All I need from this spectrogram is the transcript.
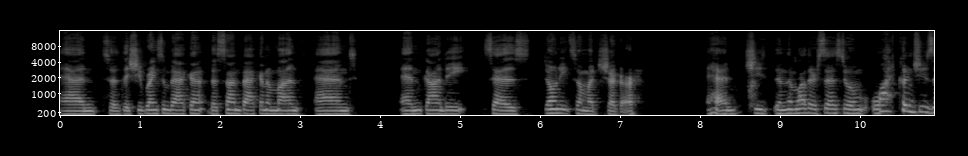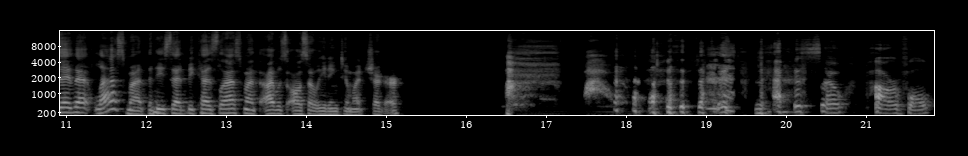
And so that she brings him back uh, the son back in a month and and gandhi says don't eat so much sugar. And she and the mother says to him why couldn't you say that last month? And he said because last month i was also eating too much sugar. Wow. That, is, that is so powerful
